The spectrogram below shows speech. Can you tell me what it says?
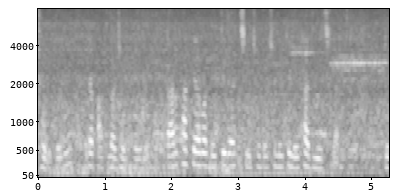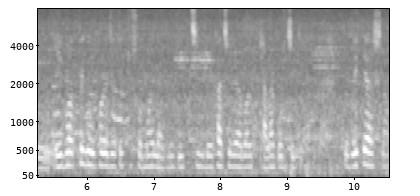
ঝোল করে এটা পাতলা ঝোল করে দেবো তার ফাঁকে আবার দেখতে যাচ্ছি, ছোটো ছেলেকে লেখা দিয়েছিলাম। তো এই ঘর থেকে উপরে যেতে একটু সময় লাগবে দেখছি লেখা ছেড়ে আবার খেলা করছে কিনা। তো দেখে আসলাম,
